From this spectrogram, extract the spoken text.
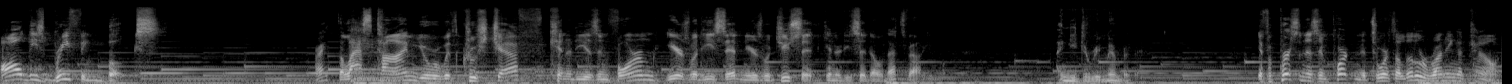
All these briefing books. Right? The last time you were with Khrushchev, Kennedy is informed. Here's what he said, and here's what you said. Kennedy said, Oh, that's valuable. I need to remember that. If a person is important, it's worth a little running account.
